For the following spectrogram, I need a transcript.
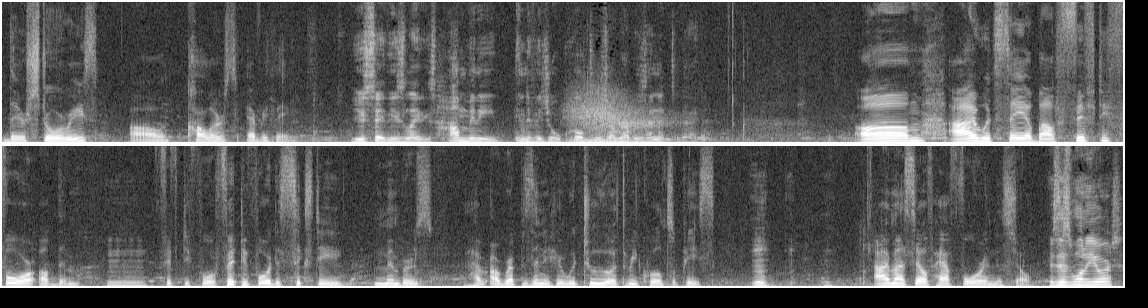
their stories, uh, colors, everything. You say these ladies. How many individual quilters are represented today? Um, I would say about 54 of them. Mhm. 54, 54 to 60 members have, are represented here with two or three quilts apiece. Mm. I myself have four in this show. Is this one of yours?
